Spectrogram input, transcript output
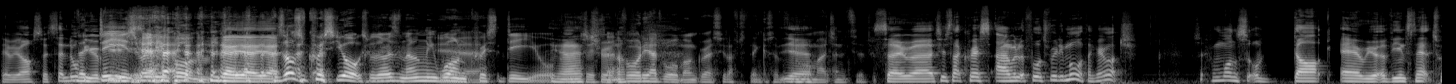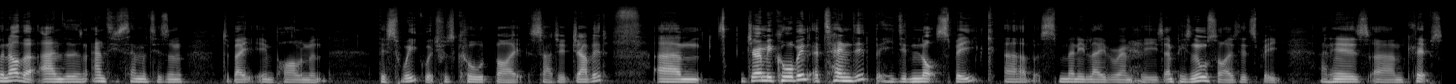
There we are. So send all the your D reviews. is really important. yeah, yeah, yeah. There's lots of Chris Yorks, but there isn't only one. Chris D York. Yeah, that's true. I've already had Warmonger, so you'll have to think of something yeah. more imaginative. So uh, just that, Chris, and we look forward to reading more. Thank you very much. So from one sort of dark area of the internet to another, and there's an anti-Semitism debate in Parliament this week, which was called by Sajid Javid. Um, Jeremy Corbyn attended, but he did not speak. Uh, but many Labour MPs, MPs on all sides, did speak. And here's um, clips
